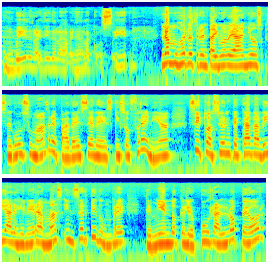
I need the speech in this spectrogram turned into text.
un vidrio allí de la, de la cocina. La mujer de 39 años, según su madre, padece de esquizofrenia, situación que cada día le genera más incertidumbre, temiendo que le ocurra lo peor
